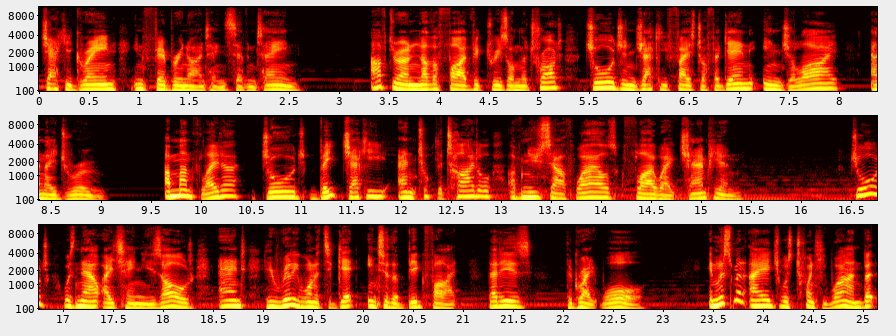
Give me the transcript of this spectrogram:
Jackie Green in February 1917. After another five victories on the trot, George and Jackie faced off again in July and they drew. A month later, George beat Jackie and took the title of New South Wales flyweight champion. George was now 18 years old and he really wanted to get into the big fight, that is, the Great War. Enlistment age was 21, but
